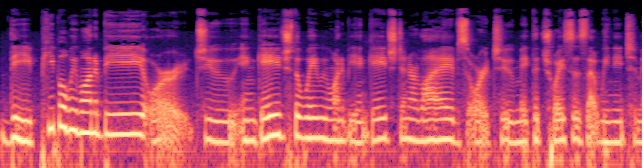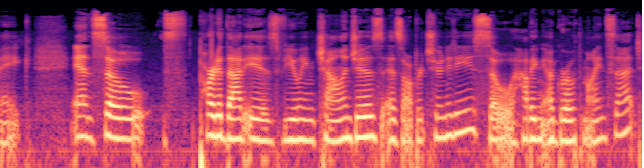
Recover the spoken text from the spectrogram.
the people we want to be or to engage the way we want to be engaged in our lives or to make the choices that we need to make. And so part of that is viewing challenges as opportunities. So having a growth mindset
